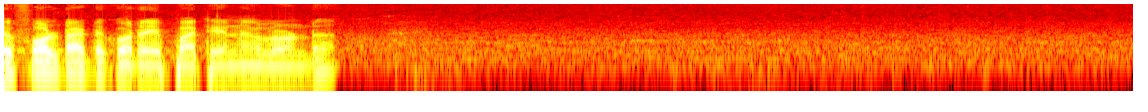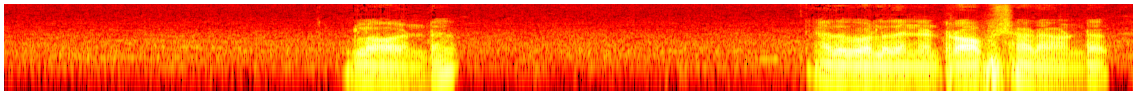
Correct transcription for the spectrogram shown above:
ഡിഫോൾട്ടായിട്ട് കുറേ പാറ്റേണുകളുണ്ട് ഗ്ലോ ഉണ്ട്. അതുപോലെ തന്നെ ഡ്രോപ്പ് ഷാഡോ ഉണ്ട്.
